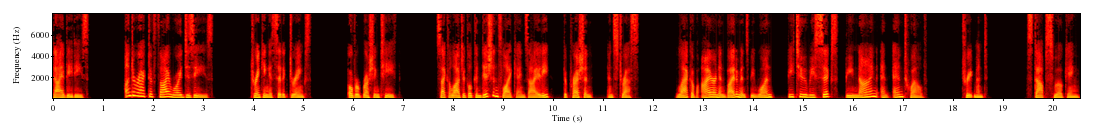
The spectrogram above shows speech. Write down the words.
Diabetes, underactive thyroid disease, drinking acidic drinks, overbrushing teeth. Psychological conditions like anxiety, depression, and stress. Lack of iron and vitamins B1, B2, B6, B9, and B12. Treatment Stop smoking.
